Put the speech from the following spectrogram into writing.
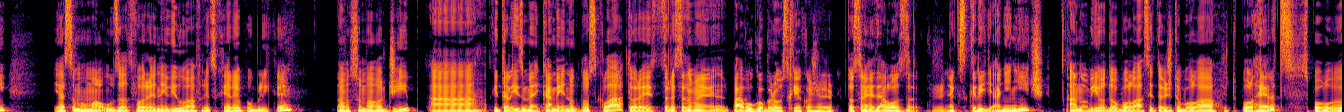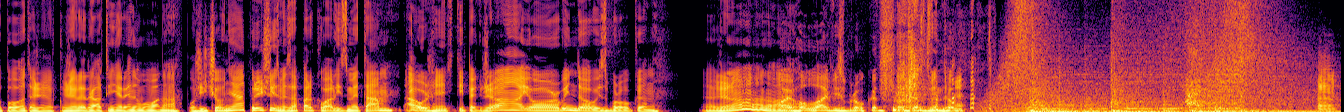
ja som ho mal uzatvorený v Juhoafrickej republike tam som mal Jeep a chytali sme kamienok do skla, ktoré, ktoré sa znamená Pavú Gobrovský, akože to sa nedalo akože nejak skryť ani nič. Áno, výhodou bola asi to, že to, bola, že to bol Hertz, spolu, po, takže akože relatívne renomovaná požičovňa. Prišli sme, zaparkovali sme tam a už hneď typek, že ah, your window is broken. A že no, no, no. My whole life is broken, not just window.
